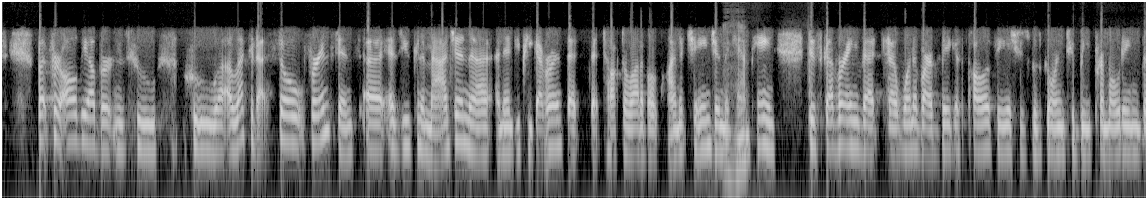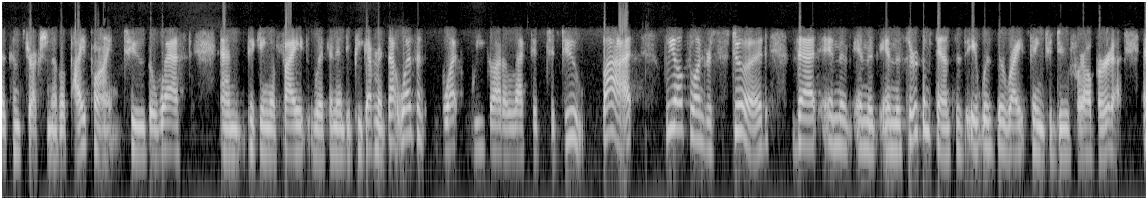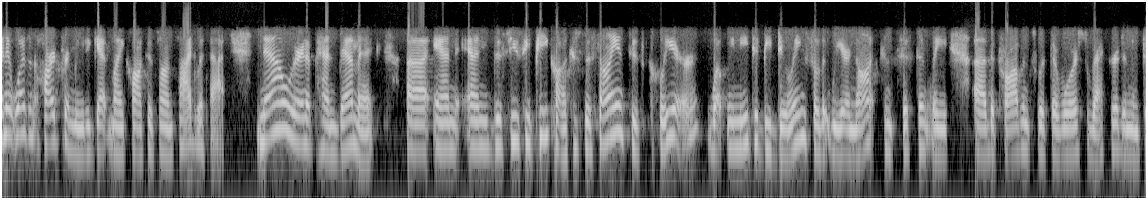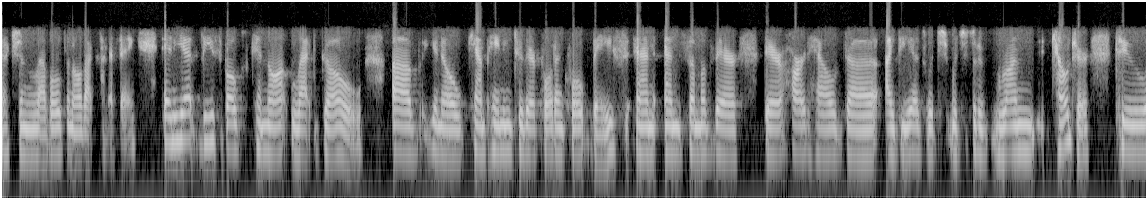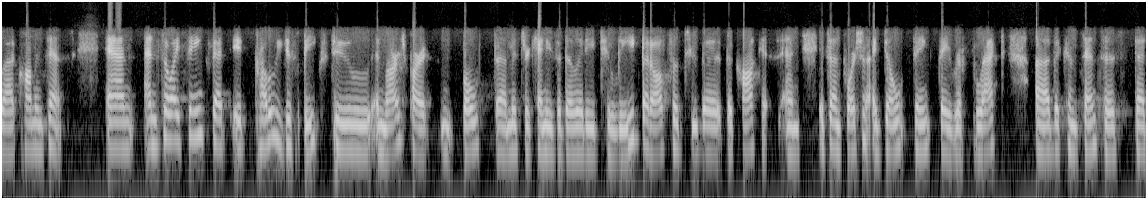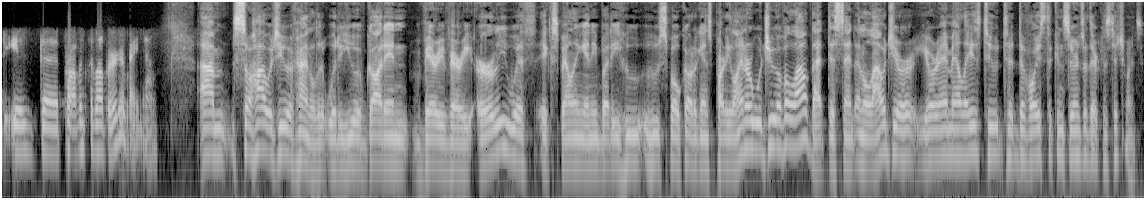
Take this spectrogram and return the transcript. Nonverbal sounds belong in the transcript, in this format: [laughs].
but for all the Albertans who who uh, elected us. So, for instance, uh, as you can imagine, uh, an NDP government that that talked a lot about climate change in the mm-hmm. campaign, discovering that uh, one of our biggest policy issues was going to be promoting the construction of a pipeline to the west and picking a fight with an NDP government. That wasn't what we got elected to do, but we also understood that in the in the in the circumstances, it was the right thing to do for Alberta, and it wasn't hard for me to get my caucus on side with that. Now we're in a pandemic, uh, and and this UCP caucus, the science is clear what we need to be doing so that we are not consistently uh, the province with the worst record in infection levels and all that kind of thing. And yet these folks cannot let go of you know campaigning to their quote unquote base and and some of their their hard held uh, ideas, which which sort of run counter to uh, common sense. And and so I think that it probably just speaks to, in large part, both uh, Mr. Kenney's ability to lead, but also to the the caucus. And it's unfortunate. I don't think they reflect uh, the consensus that is the province of Alberta right now. Um, so how would you have handled it? Would you have got in very very early with expelling anybody who who spoke out against party line, or would you have allowed that dissent and allowed your your MLAs to to, to voice the concerns of their constituents?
